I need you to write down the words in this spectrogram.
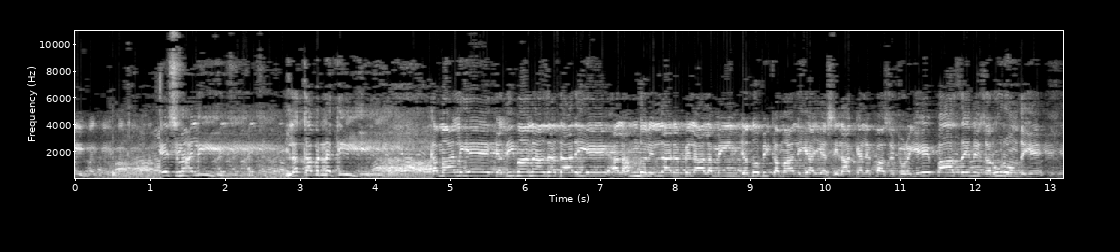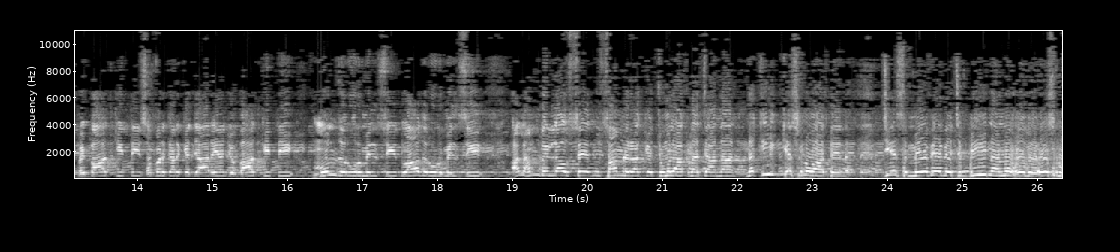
لقب لقب نکی کمالیے قدیمانہ زداریے الحمدللہ رب العالمین، جدو بھی کمالیا یہ اس علاقے لے پاس ٹوریے باز دینے ضرور ہوں دیئے بھئی بات کیتی، سفر کر کے جا رہے ہیں۔ جو بات کیتی، مل ضرور مل سی دعا ضرور مل سی الحمدللہ، اس سے نو سامنے رکھ کے جملہ اکنا چاہنا نکی کس نو آتے ہیں؟ جس میوے وچ بی نہ نہ ہوئے اس نو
